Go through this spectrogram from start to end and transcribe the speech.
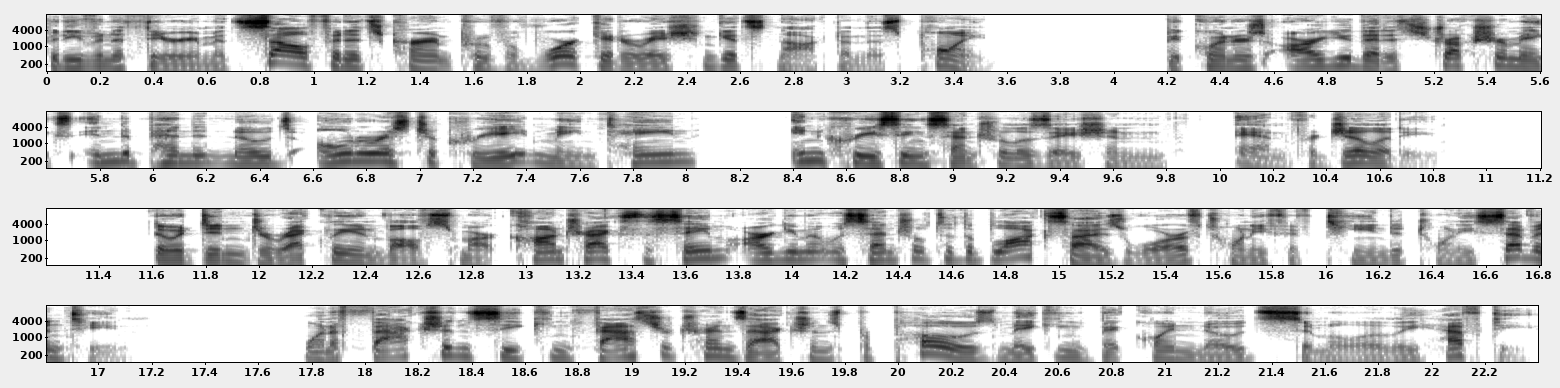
But even Ethereum itself in its current proof of work iteration gets knocked on this point. Bitcoiners argue that its structure makes independent nodes onerous to create and maintain, increasing centralization and fragility. Though it didn't directly involve smart contracts, the same argument was central to the block size war of 2015 to 2017, when a faction seeking faster transactions proposed making Bitcoin nodes similarly hefty.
